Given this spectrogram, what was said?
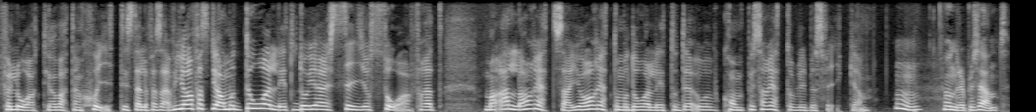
Förlåt, jag har varit en skit. Istället för så här, ja fast jag mår dåligt och då gör jag si och så. För att man, alla har rätt. Så här, jag har rätt att må dåligt och, det, och kompis har rätt att bli besviken. Mm, 100 procent.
